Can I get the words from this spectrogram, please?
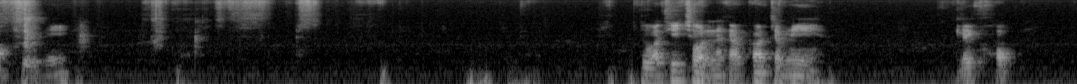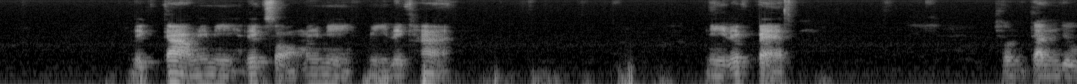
2สูตรนี้ตัวที่ชนนะครับก็จะมีเลข 6 เลข 9 ไม่มีเลข 2 ไม่มีมีเลข 5 มีเลข8ชนกันอยู่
